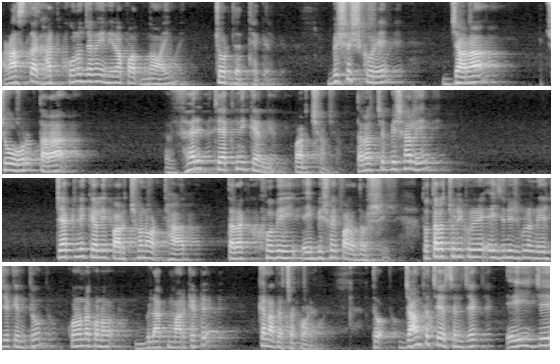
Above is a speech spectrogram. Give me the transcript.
রাস্তাঘাট কোনো জায়গায় নিরাপদ নয় চোরদের থেকে। বিশেষ করে যারা চোর, তারা ভেরি টেকনিক্যালি পারছন তারা হচ্ছে বিশালই টেকনিক্যালি পারছন অর্থাৎ তারা খুবই এই বিষয়ে পারদর্শী। তো তারা চুরি করে এই জিনিসগুলো নিয়ে যে কিন্তু কোনো না কোনো ব্ল্যাক মার্কেটে কেনা বেচা করে। তো জানতে চেয়েছেন যে এই যে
